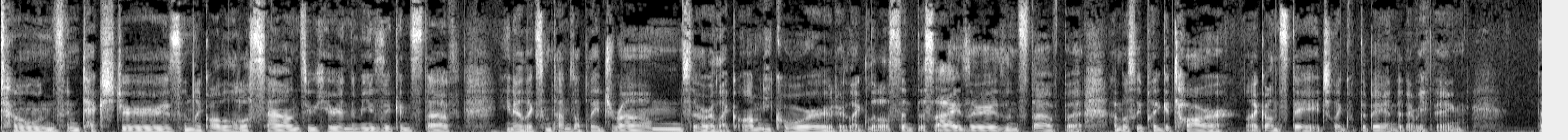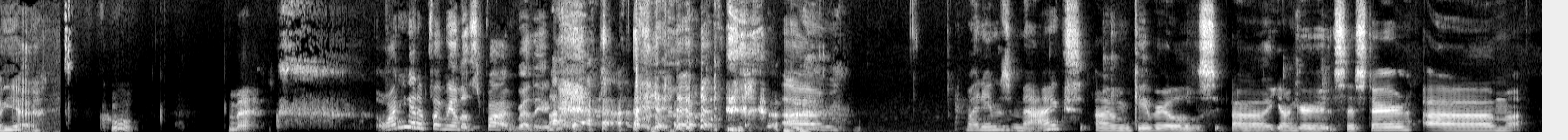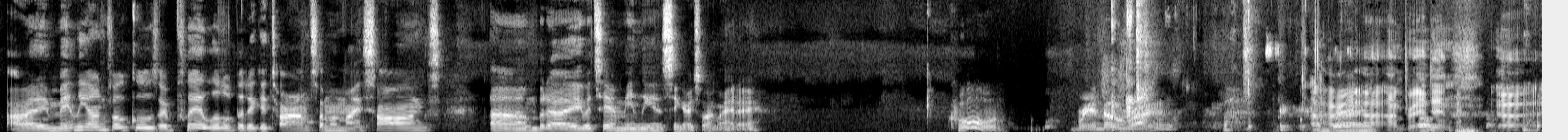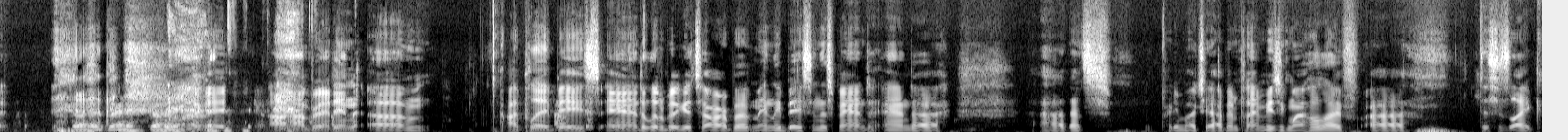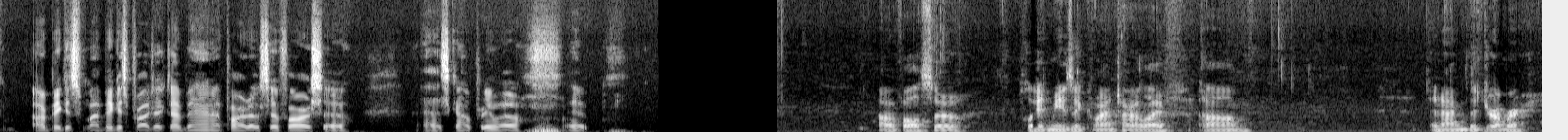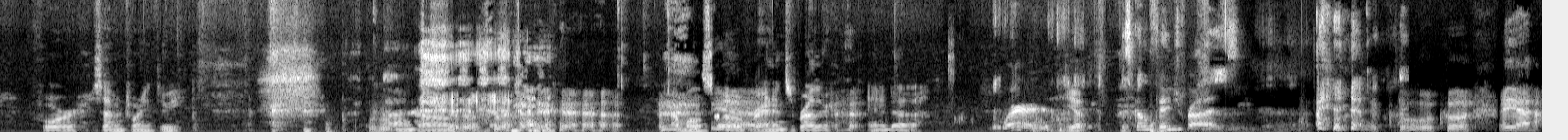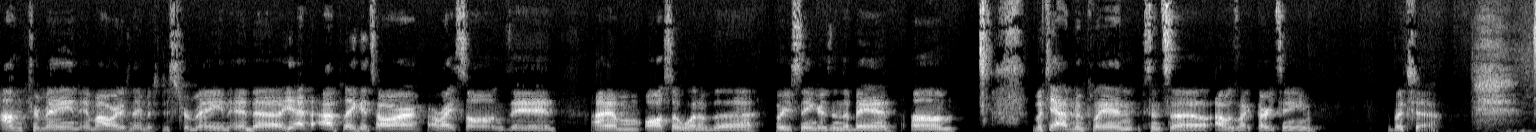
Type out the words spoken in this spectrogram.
tones and textures and like all the little sounds you hear in the music and stuff. You know, like sometimes I'll play drums or like omnichord or like little synthesizers and stuff, but I mostly play guitar like on stage, like with the band and everything. But yeah. Cool. Maxx. Why do you gotta put me on the spot, brother? um, my name is Maxx. I'm Gabriel's uh, younger sister. Um, I'm mainly on vocals. I play a little bit of guitar on some of my songs, um, but I would say I'm mainly a singer songwriter. Cool. Brando Ryan. I'm All Brian. Right, I'm Brandon. Oh. Uh, go ahead, Brandon. Go ahead. okay, I, am Brandon. Um, I play bass and a little bit of guitar, but mainly bass in this band, and uh, uh, that's pretty much it. I've been playing music my whole life. Uh, this is like our biggest, my biggest project I've been a part of so far, so uh, it's gone pretty well. Yep. I've also played music my entire life, um, and I'm the drummer for 723. and, um, I'm also Yeah. Brandon's brother, and uh, Word. yep, Let's go Finch fries. cool, cool. Hey, yeah, I'm Tramaine, and my artist name is just Tramaine. And uh, yeah, I play guitar, I write songs, and I am also one of the three singers in the band. Um, but yeah, I've been playing since uh, I was like 13. But yeah.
